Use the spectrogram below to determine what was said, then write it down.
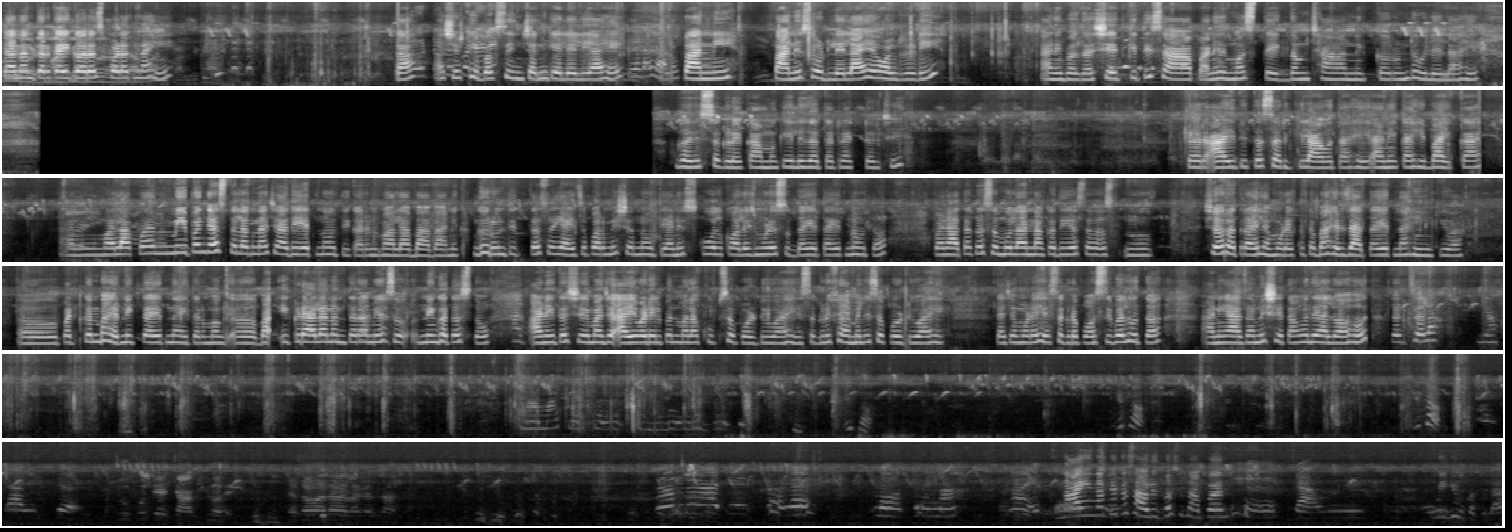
त्यानंतर काही गरज पडत नाही. का अशी ठिबक सिंचन केलेली आहे. पाणी पाणी सोडलेलं आहे ऑलरेडी आणि बघा शेत किती साफ आणि मस्त एकदम छान करून ठेवलेलं आहे. घरीच सगळे कामं केली जातात ट्रॅक्टरची. तर आई तिथं सरकी लावत आहे आणि काही बायका आहे. आणि मला पण मी पण जास्त लग्नाच्या आधी येत नव्हती कारण मला बाबा आणि घरून तिथं तसं यायचं परमिशन नव्हती आणि स्कूल कॉलेजमुळे सुद्धा येता येत नव्हतं. पण आता कसं मुलांना कधी असं शहरात राहिल्यामुळे कुठं बाहेर जाता येत नाही किंवा पटकन बाहेर निघता येत नाही तर मग बा इकडे आल्यानंतर आम्ही असं निघत असतो. आणि तसे माझे आई वडील पण मला खूप सपोर्टिव्ह आहे सगळी फॅमिली सपोर्टिव्ह आहे. त्याच्यामुळे हे सगळं पॉसिबल होतं. आणि आज आम्ही शेतामध्ये आलो आहोत. तर चला या. solid ba sinapan? Umigyo ka tila?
